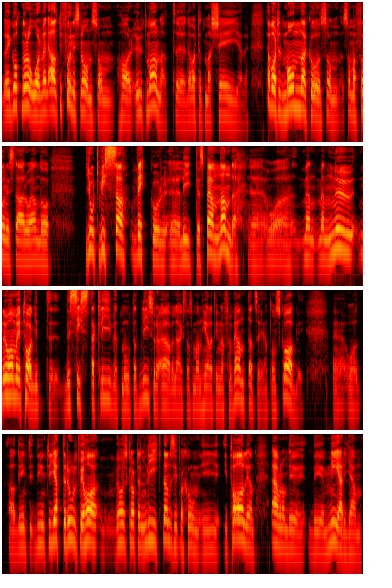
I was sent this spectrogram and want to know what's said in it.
det har gått några år men det har alltid funnits någon som har utmanat. Eh, det har varit ett Marseille eller det har varit ett Monaco som, som har funnits där och ändå gjort vissa veckor eh, lite spännande. Eh, och, men men nu, nu har man ju tagit det sista klivet mot att bli sådär överlägsna som man hela tiden har förväntat sig att de ska bli. Eh, och, ja, det, är inte, det är inte jätteroligt, vi har, vi har ju såklart en liknande situation i Italien, även om det, det är mer jämnt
